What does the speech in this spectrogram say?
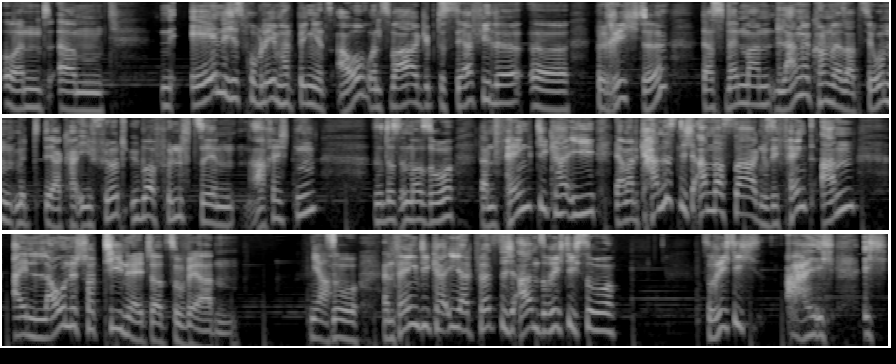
Und ähm, ein ähnliches Problem hat Bing jetzt auch. Und zwar gibt es sehr viele äh, Berichte, dass wenn man lange Konversationen mit der KI führt, über 15 Nachrichten sind das immer so, dann fängt die KI, ja, man kann es nicht anders sagen, sie fängt an, ein launischer Teenager zu werden. Ja. So, dann fängt die KI halt plötzlich an, so richtig so, so richtig, ah, ich, ich,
